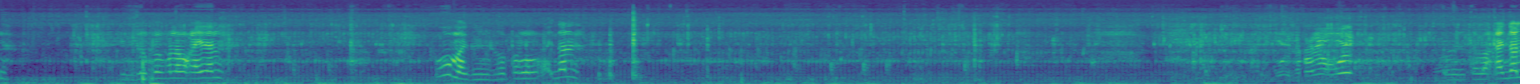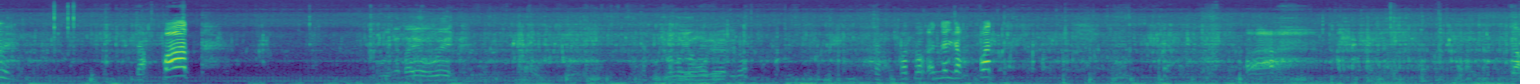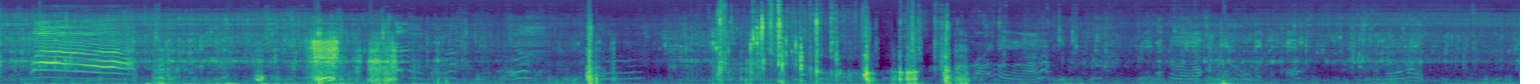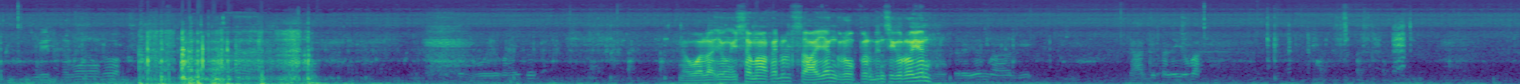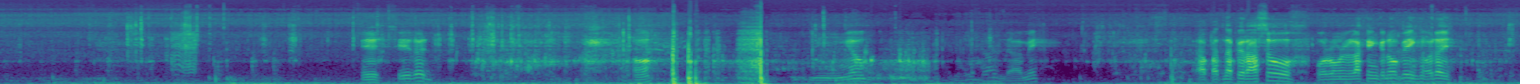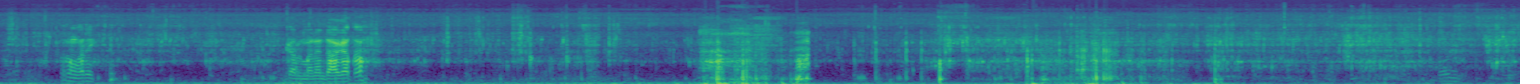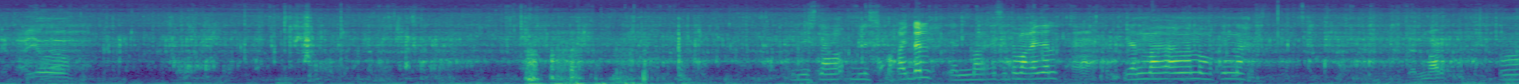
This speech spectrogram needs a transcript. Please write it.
Pala mga idol. Oh my god, grouper lang mga idol. Uy, na tayo, uy. Uwi na tayo mga idol. Jackpot. Uwi na tayo, uwi. Ano mo yung huli natin, no? Jackpot mga idol, jackpot. Ah. Jackpot. Idol, ano? Ano? Mm. Bahay na yun nga na. Bigat mo yun natin. Kaya naman dikit kaya. nabuya guys. Wait, nagmunong ko. Buya mga idol. Nawala yung isa mga kadol. Sayang, grouper din siguro yun. Pero yun, magi. Gagi pala yun ba? Eh, si Rod. Oh. Mingaw. Dami. Apat na piraso. Puro lalaking kanuping. Oday. Purong ari. Kalma ng dagat oh. Tayo. Na, bilis mga idol. Yan mga kasi ito mga idol. Yan mga ang ano, makina. Denmark. Uh,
